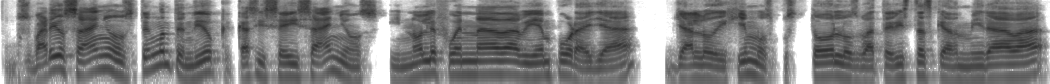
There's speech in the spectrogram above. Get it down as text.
pues varios años, tengo entendido que casi seis años, y no le fue nada bien por allá. Ya lo dijimos, pues todos los bateristas que admiraba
